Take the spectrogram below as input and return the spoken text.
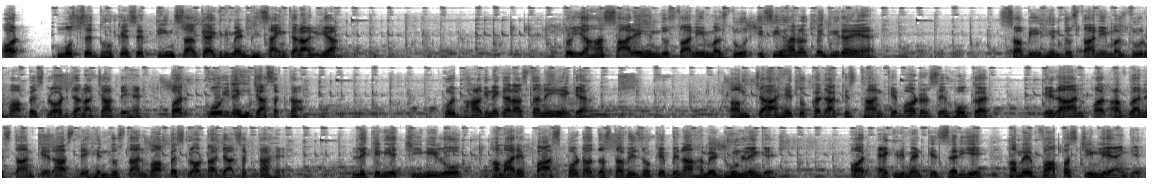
और मुझसे धोखे से तीन साल का एग्रीमेंट भी साइन करा लिया। तो यहाँ सारे हिंदुस्तानी मजदूर इसी हालत में जी रहे हैं। सभी हिंदुस्तानी मजदूर वापस लौट जाना चाहते हैं, पर कोई नहीं जा सकता। कोई भागने का रास्ता नहीं है क्या? हम चाहें तो कजाकिस्तान के बॉर्डर से होकर ईरान और अफ़गानिस्तान के रास्ते हिंदुस्तान वापस लौटा जा सकता है। लेकिन ये चीनी लोग हमारे पासपोर्ट और दस्तावेजों के बिना हमें ढूंढ लेंगे और एग्रीमेंट के ज़रिए हमें वापस चीन ले आएँगे।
